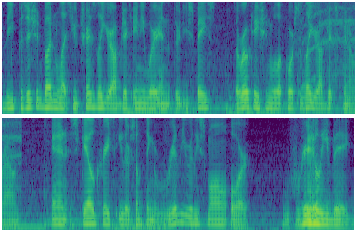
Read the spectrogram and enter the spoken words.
The position button lets you translate your object anywhere in the 3D space, the rotation will of course let your object spin around, and scale creates either something really really small or really big.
